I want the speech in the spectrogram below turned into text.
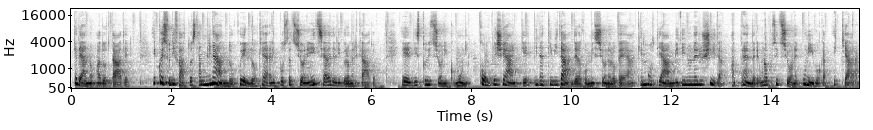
che le hanno adottate. E questo di fatto sta minando quello che era l'impostazione iniziale del libero mercato e disposizioni comuni, complice anche l'inattività della Commissione europea che in molti ambiti non è riuscita a prendere una posizione univoca e chiara.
